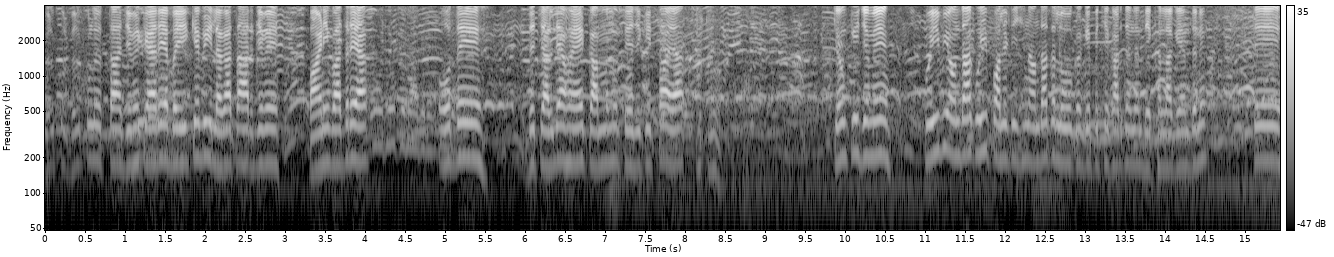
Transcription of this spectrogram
ਬਿਲਕੁਲ ਬਿਲਕੁਲ ਤਾਂ ਜਿਵੇਂ ਕਹਿ ਰਹੇ ਆ ਬਈ ਕਿ ਵੀ ਲਗਾਤਾਰ ਜਿਵੇਂ ਪਾਣੀ ਵੱਧ ਰਿਹਾ ਉਹਦੇ ਦੇ ਚੱਲਦਿਆਂ ਹੋਏ ਕੰਮ ਨੂੰ ਤੇਜ਼ ਕੀਤਾ ਹੋਇਆ। ਕਿਉਂਕਿ ਜਿਵੇਂ ਕੋਈ ਵੀ ਆਉਂਦਾ ਕੋਈ ਪੋਲੀਟੀਸ਼ੀਅਨ ਆਉਂਦਾ ਤਾਂ ਲੋਕ ਅੱਗੇ ਪਿੱਛੇ ਖੜ ਜਾਂਦੇ ਨੇ ਦੇਖਣ ਲੱਗ ਜਾਂਦੇ ਨੇ। ਤੇ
